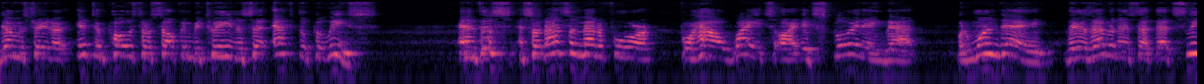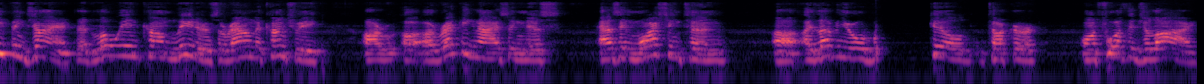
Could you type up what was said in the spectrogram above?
demonstrator interposed herself in between and said, F the police. And this, so that's a metaphor for how whites are exploiting that. But one day, there's evidence that that sleeping giant, that low income leaders around the country are, are, are recognizing this, as in Washington, 11 uh, year old killed Tucker on 4th of July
